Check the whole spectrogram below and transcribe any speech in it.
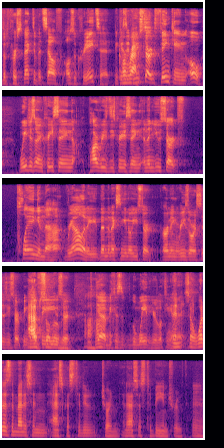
the perspective itself also creates it because if you start thinking, oh, wages are increasing, poverty is decreasing, and then you start playing in that reality, then the next thing you know, you start earning resources, you start being healthy, you start Uh-huh. yeah, because of the way that you're looking at And it. so, what does the medicine ask us to do, Jordan? It asks us to be in truth. Mm.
